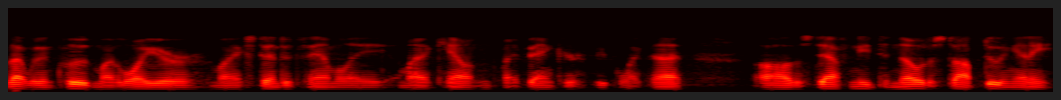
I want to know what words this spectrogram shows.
That would include my lawyer, my extended family, my accountant, my banker, people like that. Uh, the staff need to know to stop doing any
